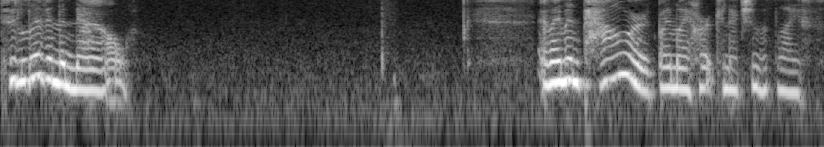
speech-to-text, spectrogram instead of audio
to live in the now. And I'm empowered by my heart connection with life.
